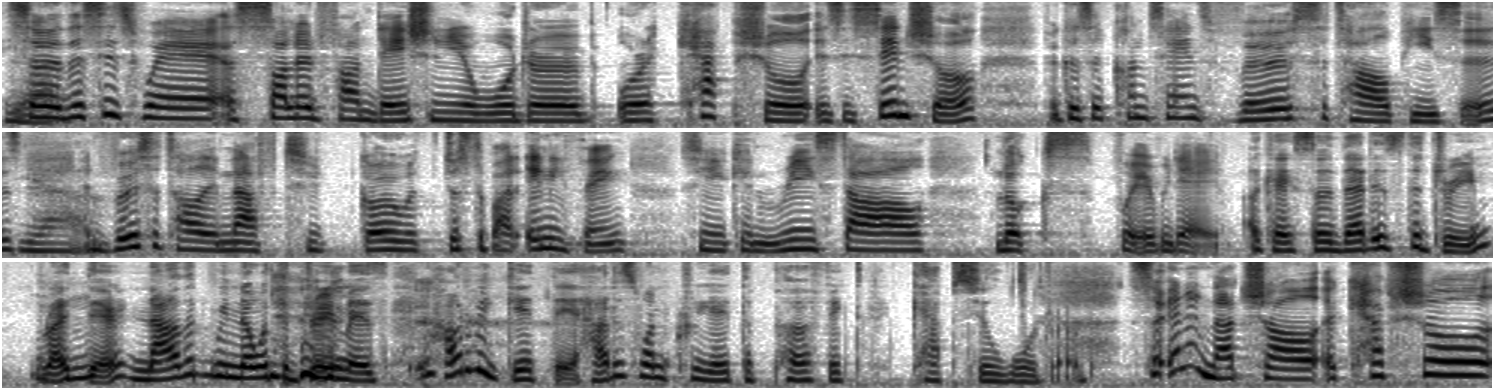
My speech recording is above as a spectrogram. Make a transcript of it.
yeah. So this is where a solid foundation in your wardrobe or a capsule is essential because it contains versatile pieces Yeah. and versatile enough to go with just about anything so you can restyle looks for every day. Okay, so that is the dream right mm-hmm. there. Now that we know what the dream is, how do we get there? How does one create the perfect capsule wardrobe? So in a nutshell, a capsule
